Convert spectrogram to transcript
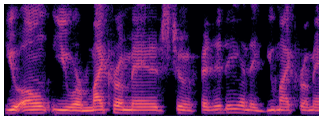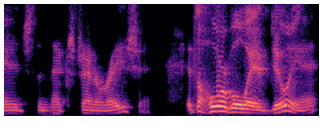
You own, you were micromanaged to infinity, and then you micromanage the next generation. It's a horrible way of doing it,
